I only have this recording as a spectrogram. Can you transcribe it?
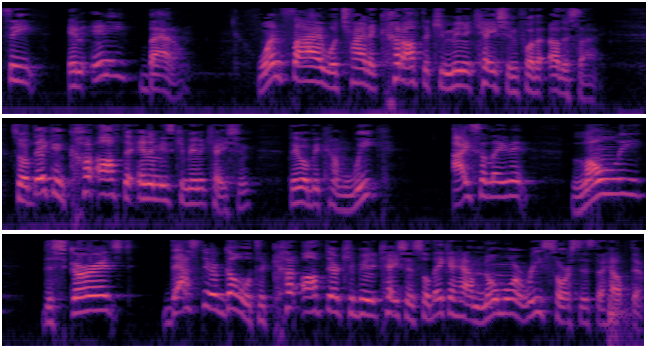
See, in any battle, one side will try to cut off the communication for the other side. So if they can cut off the enemy's communication, they will become weak, isolated, lonely, discouraged. That's their goal, to cut off their communication so they can have no more resources to help them.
